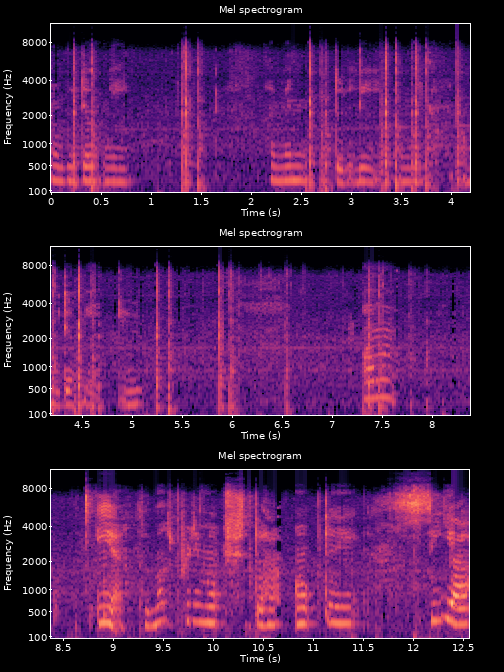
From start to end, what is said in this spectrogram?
and we don't need I meant delete and we and we don't need you. Um yeah, so that's pretty much that update. See ya.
